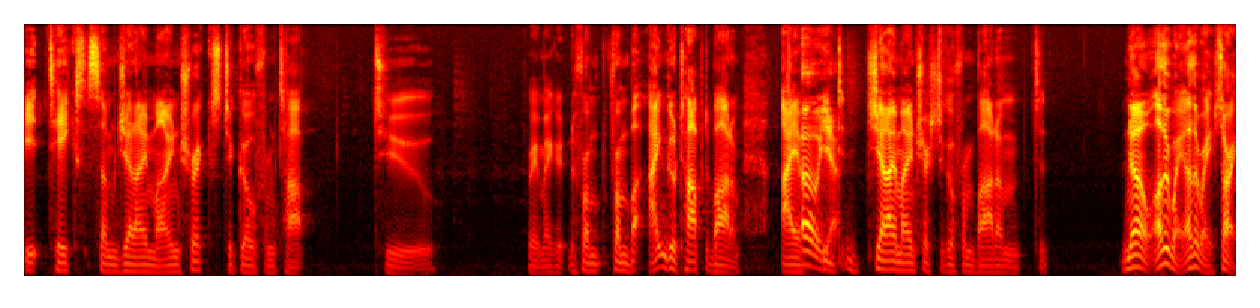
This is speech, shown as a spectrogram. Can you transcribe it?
It takes some Jedi mind tricks to go from top to. Wait, am I? From from I can go top to bottom. I have Oh, yeah. Jedi mind tricks to go from bottom to. No, other way, other way. Sorry,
